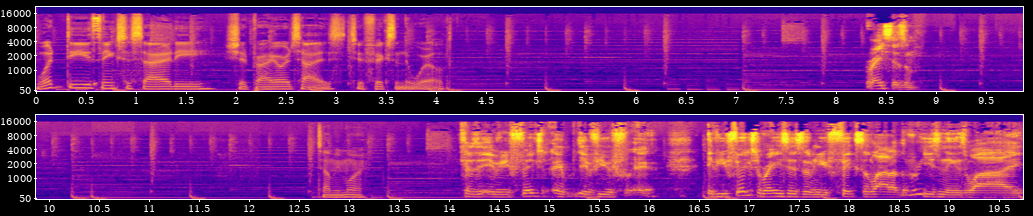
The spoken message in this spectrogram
what do you think society should prioritize to fix in the world? Racism. Tell me more. because if you fix if, if you if you fix racism you fix a lot of the reasonings why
